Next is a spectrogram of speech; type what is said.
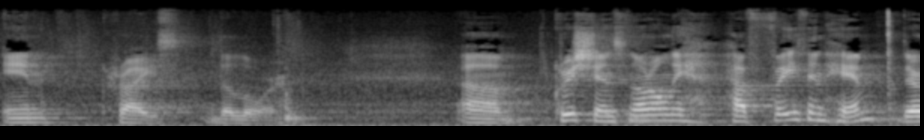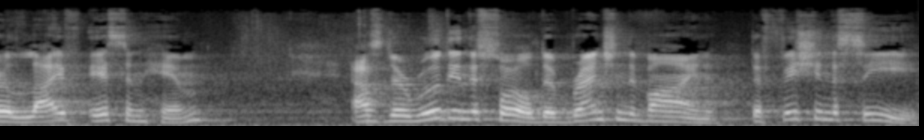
in Christ the Lord um, Christians not only have faith in Him, their life is in Him. As the root in the soil, the branch in the vine, the fish in the sea,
